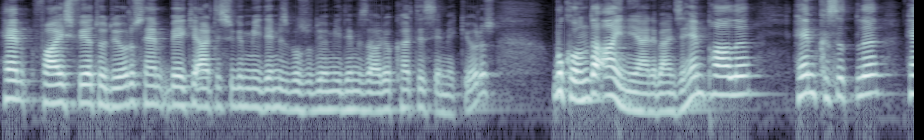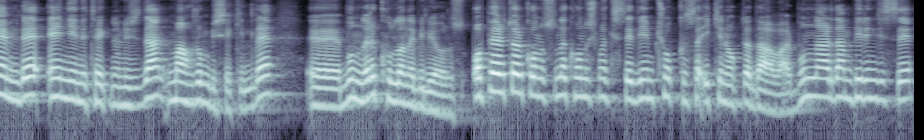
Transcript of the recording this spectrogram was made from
hem fahiş fiyat ödüyoruz hem belki ertesi gün midemiz bozuluyor, midemiz ağrıyor, kalitesiz yemek yiyoruz. Bu konuda aynı yani bence. Hem pahalı hem kısıtlı hem de en yeni teknolojiden mahrum bir şekilde e, bunları kullanabiliyoruz. Operatör konusunda konuşmak istediğim çok kısa iki nokta daha var. Bunlardan birincisi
